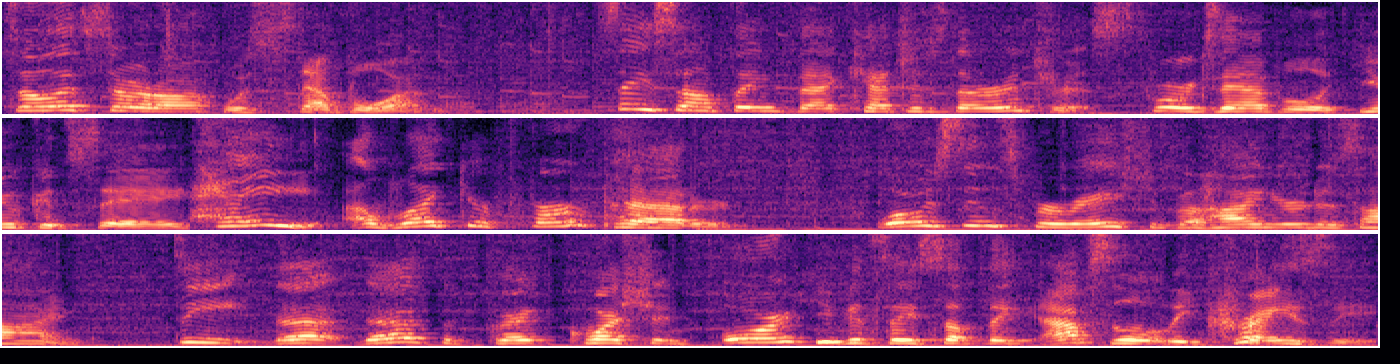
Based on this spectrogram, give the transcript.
So let's start off with step one. Say something that catches their interest. For example, you could say, Hey, I like your fur pattern. What was the inspiration behind your design? See, that that's a great question. Or you could say something absolutely crazy.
